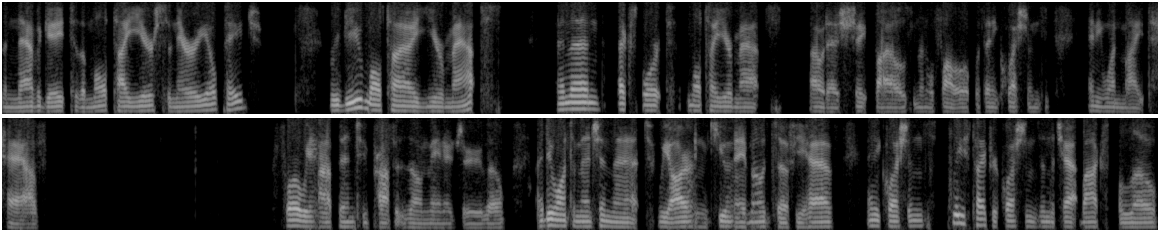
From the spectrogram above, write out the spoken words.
then navigate to the multi-year scenario page, review multi-year maps, and then export multi-year maps out as shape files, and then we'll follow up with any questions anyone might have. Before we hop into Profit Zone Manager, though, I do want to mention that we are in Q&A mode, so if you have any questions, please type your questions in the chat box below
